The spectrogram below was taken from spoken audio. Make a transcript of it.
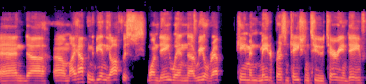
And uh, um, I happened to be in the office one day when uh, Rio Rep came and made a presentation to Terry and Dave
